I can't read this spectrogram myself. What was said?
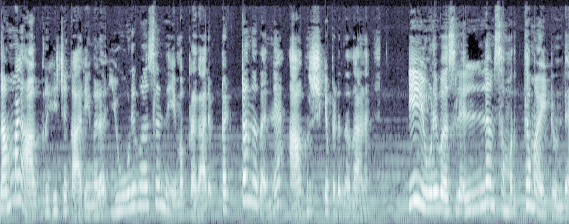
നമ്മൾ ആഗ്രഹിച്ച കാര്യങ്ങൾ യൂണിവേഴ്സൽ നിയമപ്രകാരം പെട്ടെന്ന് തന്നെ ആകർഷിക്കപ്പെടുന്നതാണ്. ഈ യൂണിവേഴ്സിൽ എല്ലാം സമൃദ്ധമായിട്ടുണ്ട്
